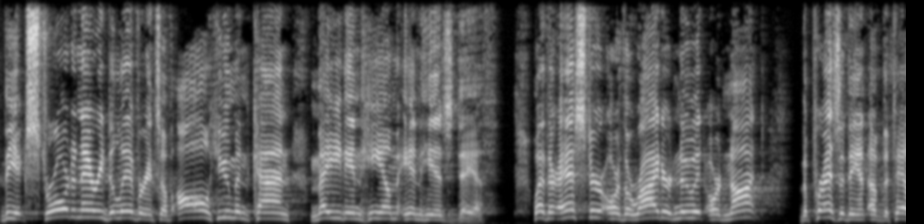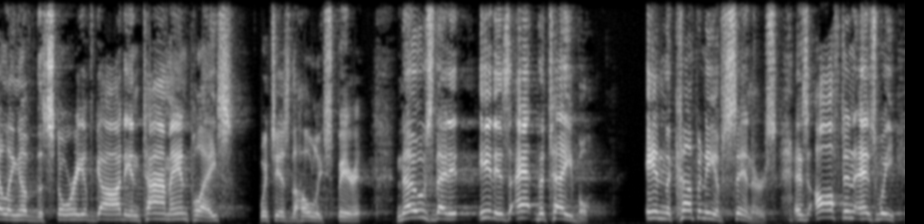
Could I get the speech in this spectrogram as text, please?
the extraordinary deliverance of all humankind made in him in his death. Whether Esther or the writer knew it or not, the president of the telling of the story of God in time and place, which is the Holy Spirit, knows that it, it is at the table in the company of sinners as often as we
